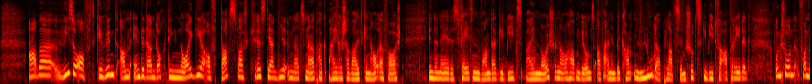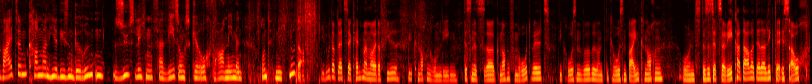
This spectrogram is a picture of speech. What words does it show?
Aber wie so oft gewinnt am Ende dann doch die Neugier auf das, was Christian hier im Nationalpark Bayerischer Wald genau erforscht. In der Nähe des Felsenwandergebiets bei Neuschönau haben wir uns auf einem bekannten Luderplatz im Schutzgebiet verabredet. Und schon von weitem kann man hier diesen berühmten süßlichen Verwesungsgeruch wahrnehmen. Und nicht nur das. Die Luderplätze erkennt man mal, weil da viel, viel Knochen rumliegen. Das sind jetzt äh, Knochen vom Rotwild, die großen Wirbel und die großen Beinknochen. Und das ist jetzt der Rehkadaver, der da liegt. Der ist auch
